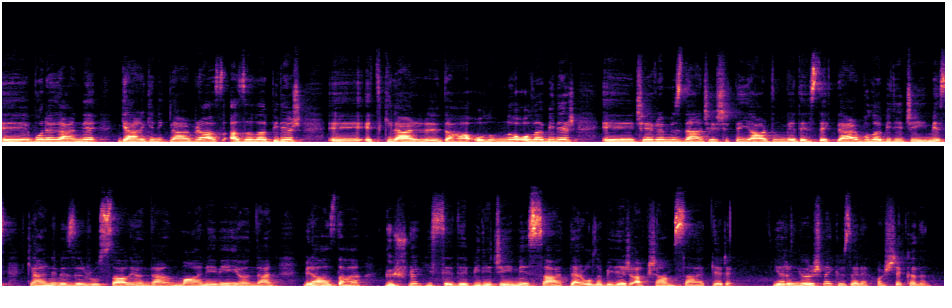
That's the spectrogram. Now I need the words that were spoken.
Ee, bu nedenle gerginlikler biraz azalabilir, ee, etkiler daha olumlu olabilir. Ee, çevremizden çeşitli yardım ve destekler bulabileceğimiz, kendimizi ruhsal yönden, manevi yönden biraz daha güçlü hissedebileceğimiz saatler olabilir akşam saatleri. Yarın görüşmek üzere, hoşçakalın.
